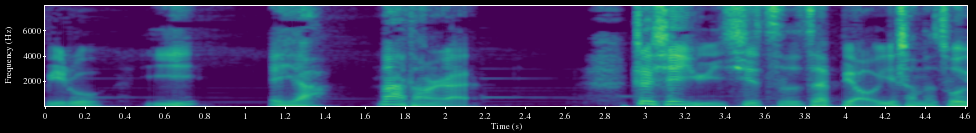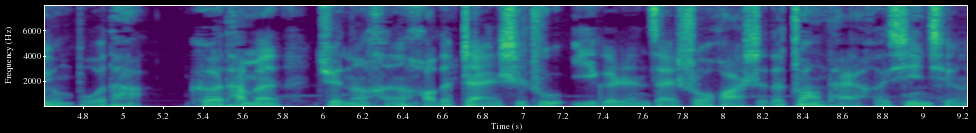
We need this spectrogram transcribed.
比如“咦”。哎呀，那当然，这些语气词在表意上的作用不大，可它们却能很好的展示出一个人在说话时的状态和心情。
